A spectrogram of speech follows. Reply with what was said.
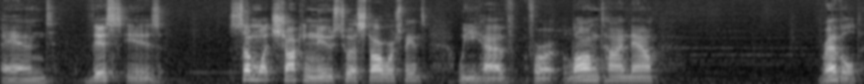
And this is somewhat shocking news to us Star Wars fans. We have, for a long time now, reveled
